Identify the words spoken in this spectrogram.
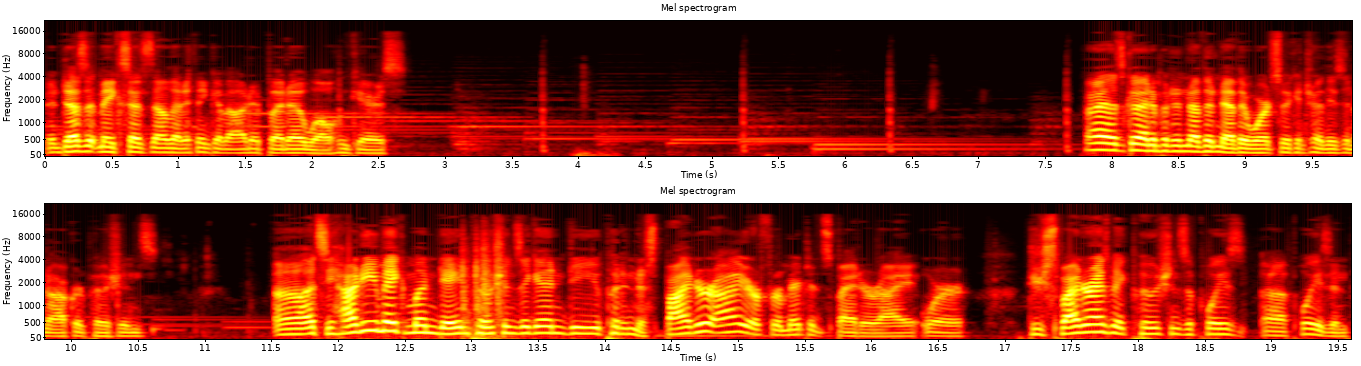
It doesn't make sense now that I think about it, but oh well, who cares. Alright, let's go ahead and put another nether wart so we can turn these into awkward potions. Uh, let's see, how do you make mundane potions again? Do you put in a spider eye or fermented spider eye? Or do spider eyes make potions of poison? Uh, poison?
